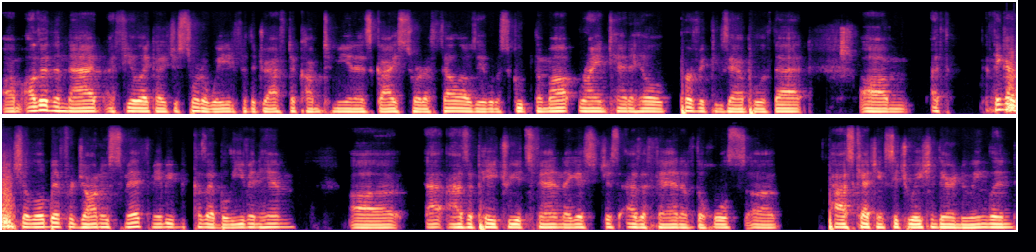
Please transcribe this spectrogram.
Um, other than that, I feel like I just sort of waited for the draft to come to me, and as guys sort of fell, I was able to scoop them up. Ryan Tannehill, perfect example of that. Um, I, th- I think I reached a little bit for Jonnu Smith, maybe because I believe in him uh, as a Patriots fan. I guess just as a fan of the whole uh, pass catching situation there in New England.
